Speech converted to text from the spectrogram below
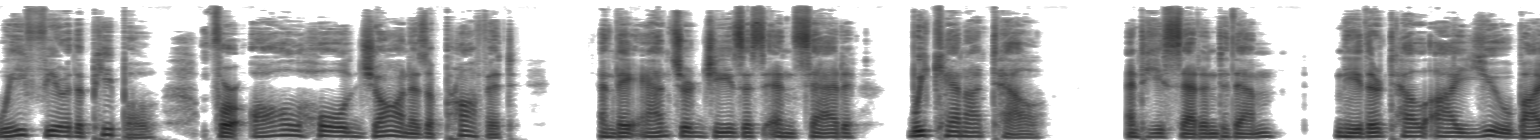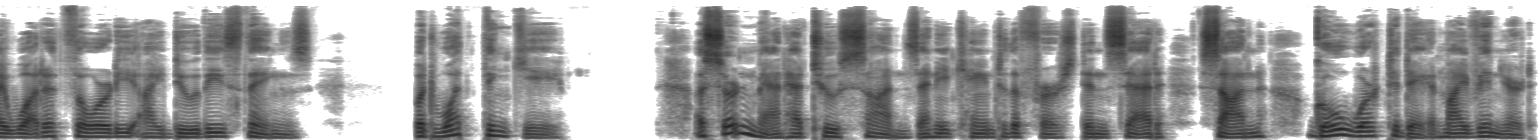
we fear the people, for all hold John as a prophet. And they answered Jesus and said, We cannot tell. And he said unto them, Neither tell I you by what authority I do these things. But what think ye? A certain man had two sons, and he came to the first and said, Son, go work today in my vineyard.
